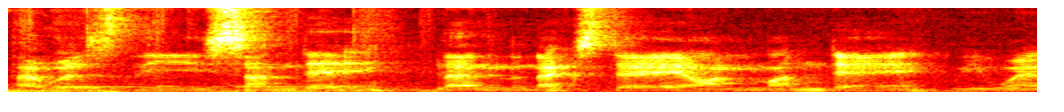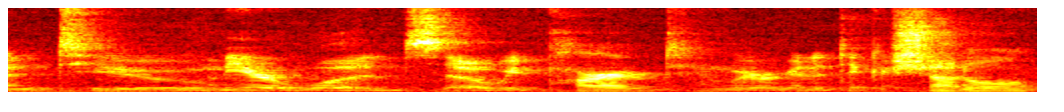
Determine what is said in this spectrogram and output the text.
That was the Sunday. Then the next day, on Monday, we went to Muir Woods. So we parked and we were gonna take a shuttle.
